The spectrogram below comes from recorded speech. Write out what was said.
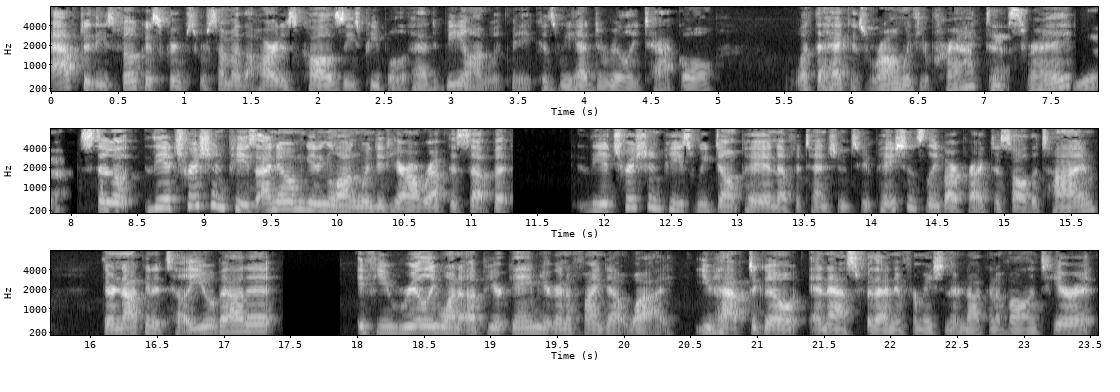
after these focus groups were some of the hardest calls these people have had to be on with me because we had to really tackle what the heck is wrong with your practice, hmm. right? Yeah. So the attrition piece, I know I'm getting long winded here. I'll wrap this up, but the attrition piece we don't pay enough attention to. Patients leave our practice all the time. They're not going to tell you about it. If you really want to up your game, you're going to find out why. You have to go and ask for that information. They're not going to volunteer it.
